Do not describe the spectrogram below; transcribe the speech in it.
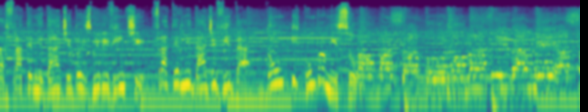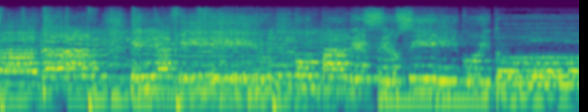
Jornada Fraternidade 2020. Fraternidade Vida, Dom e Compromisso. Ao passar por uma vida ameaçada, ele a viu, compadeceu-se e cuidou.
